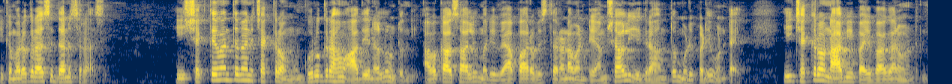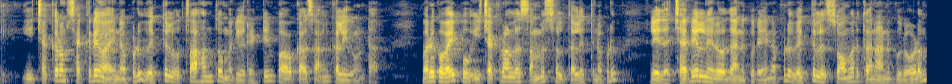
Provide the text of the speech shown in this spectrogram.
ఇక మరొక రాశి ధనుసు రాశి. ఈ శక్తివంతమైన చక్రం గురుగ్రహం ఆధీనంలో ఉంటుంది. అవకాశాలు మరియు వ్యాపార విస్తరణ వంటి అంశాలు ఈ గ్రహంతో ముడిపడి ఉంటాయి. ఈ చక్రం నాభి పైభాగాన ఉంటుంది. ఈ చక్రం సక్రియం అయినప్పుడు వ్యక్తులు ఉత్సాహంతో మరియు రెట్టింపు అవకాశాలను కలిగి ఉంటారు. మరొకవైపు ఈ చక్రంలో సమస్యలు తలెత్తినప్పుడు లేదా చర్యల నిరోధానికి గురైనప్పుడు వ్యక్తులు సోమరితనానికి గురవడం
